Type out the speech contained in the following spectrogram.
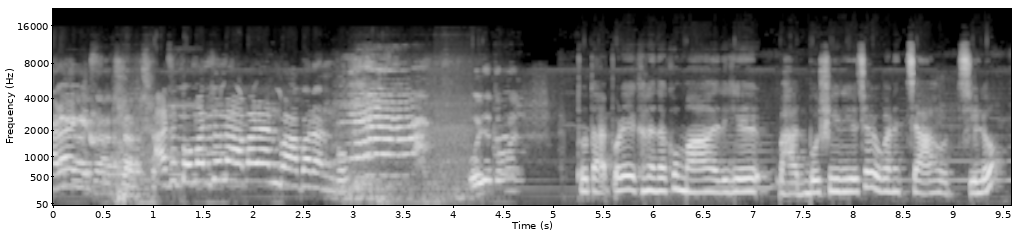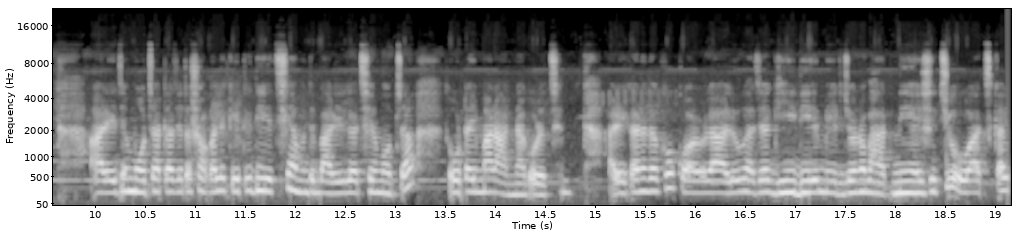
হারাই গেছে। আচ্ছা আচ্ছা আচ্ছা। তোমার জন্য আবার আনব আবার আনব। ওই যে তোমার তো তারপরে এখানে দেখো মা এদিকে ভাত বসিয়ে দিয়েছে আর ওখানে চা হচ্ছিল। আর এই যে মোচাটা যেটা সকালে কেটে দিয়েছি, আমাদের বাড়ির গাছের মোচা, তো ওটাই মা রান্না করেছে। আর এখানে দেখো করলা, আলু ভাজা, ঘি দিয়ে মেয়ের জন্য ভাত নিয়ে এসেছি। ও আজকাল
